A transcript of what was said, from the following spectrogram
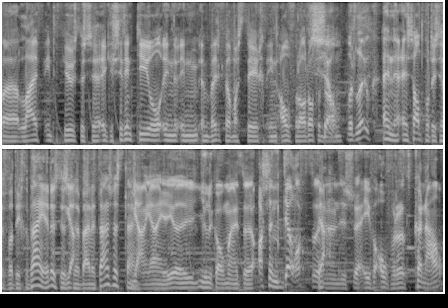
eh, live interviews. Dus eh, ik zit in Tiel, in, in weet ik veel, Maastricht, in overal Rotterdam. Zo, wat leuk. En, en Zandvoort is even wat dichterbij, hè? dus het is Ja. bijna thuiswedstrijd. Ja, ja, ja, jullie komen uit Assen-Delft. Ja. dus even over het kanaal.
